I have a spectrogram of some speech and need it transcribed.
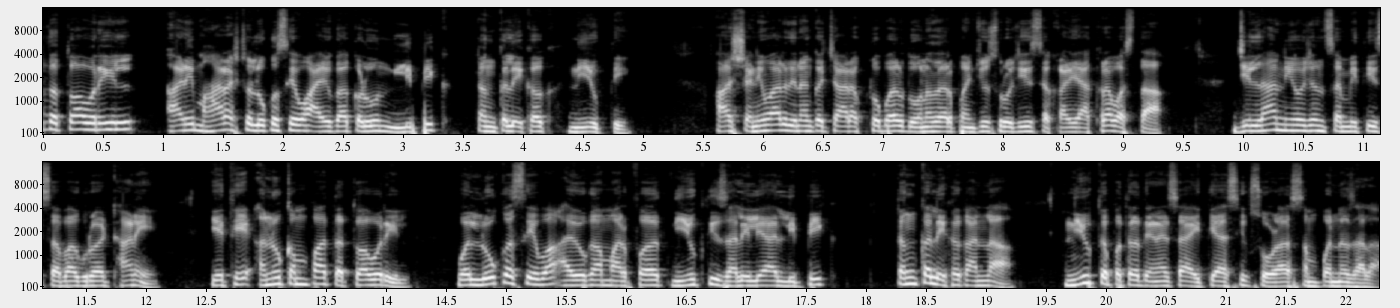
तत्वावरील आणि महाराष्ट्र लोकसेवा आयोगाकडून लिपिक टंकलेखक नियुक्ती. आज शनिवार दिनांक चार ऑक्टोबर दोन हजार पंचवीस रोजी सकाळी अकरा वाजता जिल्हा नियोजन समिती सभागृह ठाणे येथे अनुकंपा तत्वावरील व लोकसेवा आयोगामार्फत नियुक्ती झालेल्या लिपिक टंकलेखकांना नियुक्तपत्र देण्याचा ऐतिहासिक सोहळा संपन्न झाला.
